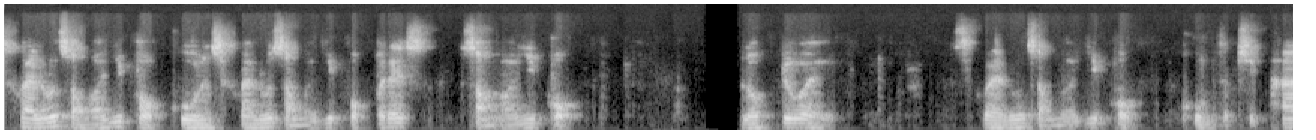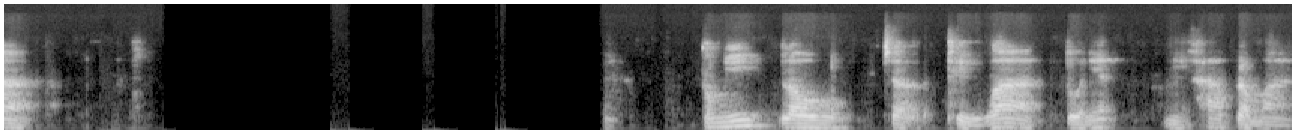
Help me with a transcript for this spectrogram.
สแควรูทสองร้อยี่หกคูณสแควรูทสองร้อยี่หกก็ได้สองร้อยี่หกลบด้วยสแควรูทสองร้อยี่หกคูณกับสิบห้าตรงนี้เราจะถือว่าตัวนี้มีค่าประมาณ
